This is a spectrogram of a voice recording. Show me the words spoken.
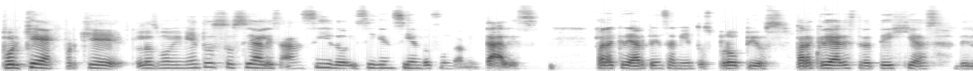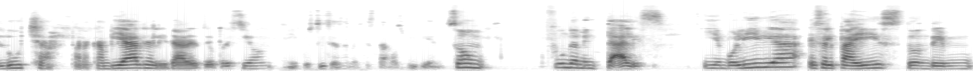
¿Por qué? Porque los movimientos sociales han sido y siguen siendo fundamentales para crear pensamientos propios, para crear estrategias de lucha, para cambiar realidades de opresión e injusticias en las que estamos viviendo. Son fundamentales. Y en Bolivia es el país donde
